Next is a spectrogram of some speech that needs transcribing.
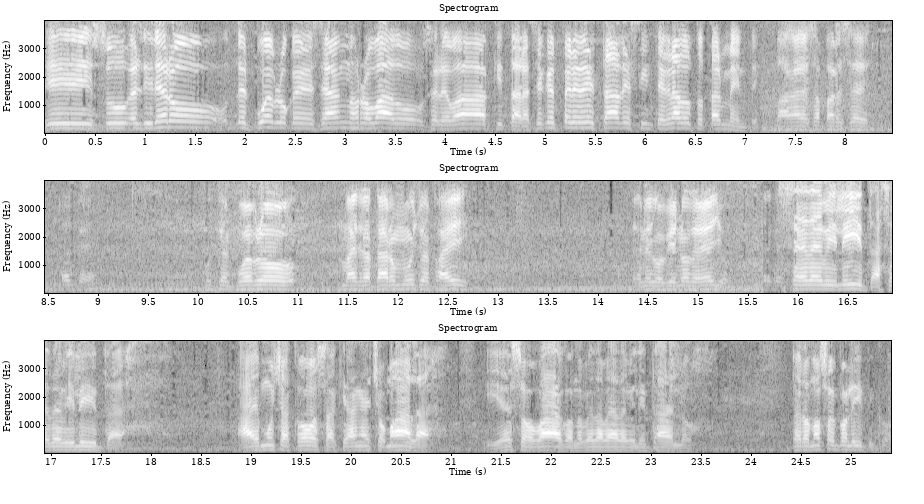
y su, el dinero del pueblo que se han robado se le va a quitar. Así que el PLD está desintegrado totalmente. Van a desaparecer. Porque el pueblo maltrataron mucho el país en el gobierno de ellos. se debilita, se debilita. Hay muchas cosas que han hecho malas y eso va cuando veda a debilitarlo. Pero no soy político.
